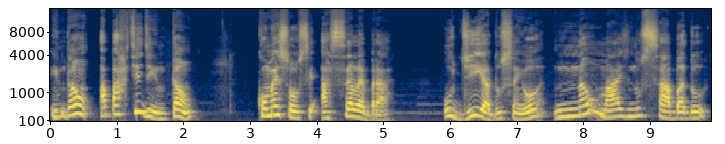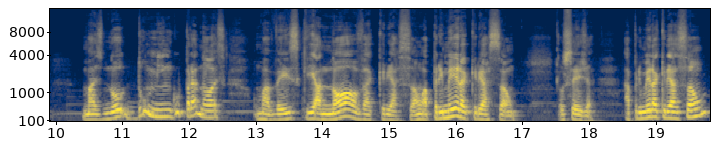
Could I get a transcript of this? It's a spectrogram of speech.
Então, a partir de então, começou-se a celebrar o dia do Senhor não mais no sábado, mas no domingo para nós, uma vez que a nova criação, a primeira criação, ou seja, a primeira criação,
